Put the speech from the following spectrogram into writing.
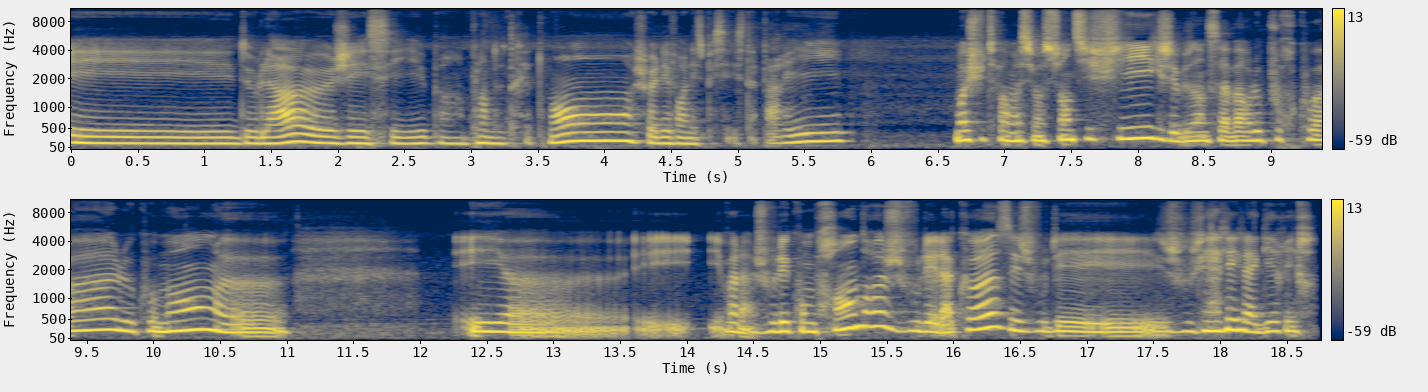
Et de là, euh, j'ai essayé ben, plein de traitements. Je suis allée voir les spécialistes à Paris. Moi, je suis de formation scientifique, j'ai besoin de savoir le pourquoi, le comment. Euh, euh, et, voilà, je voulais comprendre, je voulais la cause et je voulais, je voulais aller la guérir.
